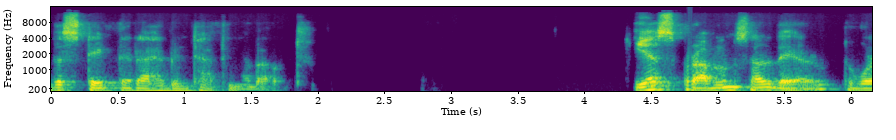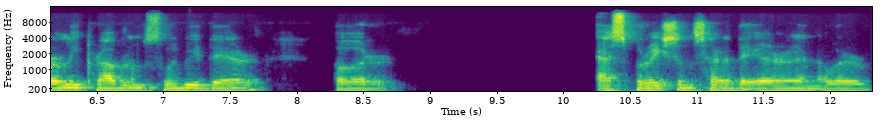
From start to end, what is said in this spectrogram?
the state that I have been talking about. Yes, problems are there. The worldly problems will be there. Our aspirations are there, and our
